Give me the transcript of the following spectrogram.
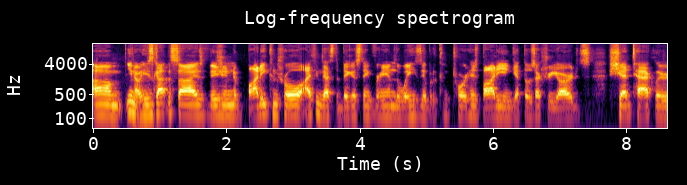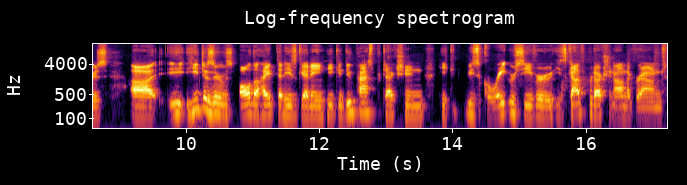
Um, you know, he's got the size, vision, body control. I think that's the biggest thing for him, the way he's able to contort his body and get those extra yards, shed tacklers. Uh, he, he deserves all the hype that he's getting. He can do pass protection. He he's a great receiver. He's got the production on the ground.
